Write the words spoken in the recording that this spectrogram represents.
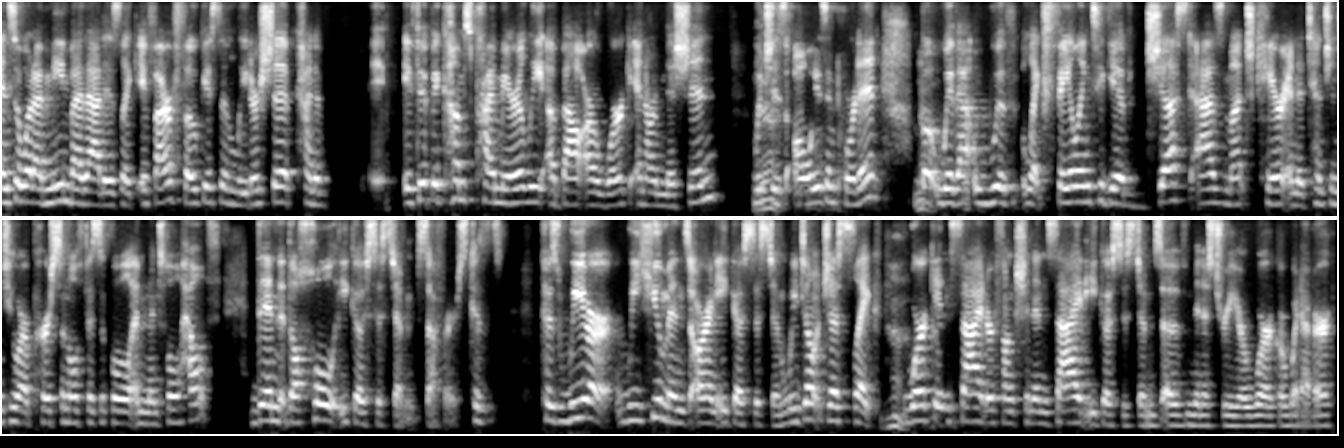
And so, what I mean by that is like if our focus and leadership kind of if it becomes primarily about our work and our mission, which yeah. is always important, yeah. but without with like failing to give just as much care and attention to our personal, physical, and mental health, then the whole ecosystem suffers because because we are we humans are an ecosystem we don't just like yeah. work inside or function inside ecosystems of ministry or work or whatever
